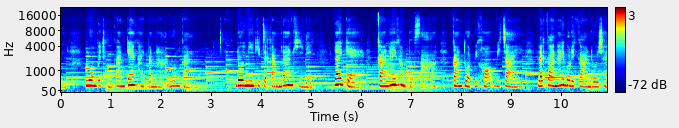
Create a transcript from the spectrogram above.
น รวมไปถึงการแก้ไขปัญหาร่วมกัน โดยมีกิจกรรมด้านคลินิก ได้แก่ การให้คำปรึกษา การตรวจวิเคราะห์วิจัย และการให้บริการโดยใช้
